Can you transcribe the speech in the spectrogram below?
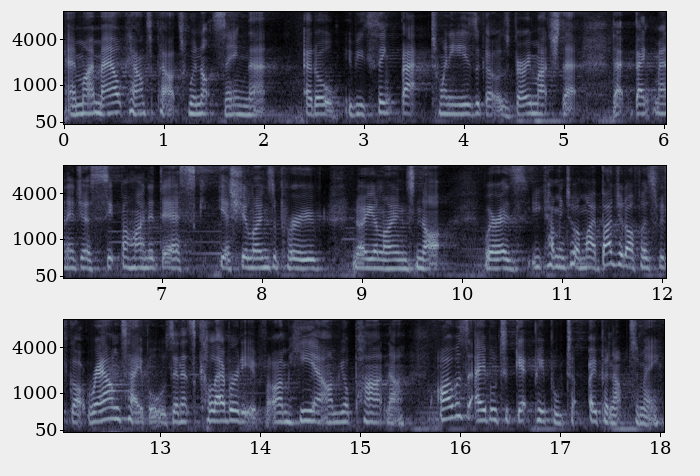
And my male counterparts were not seeing that at all. If you think back 20 years ago, it was very much that, that bank manager sit behind a desk, yes, your loan's approved, no, your loan's not. Whereas you come into MyBudget office, we've got round tables and it's collaborative. I'm here, I'm your partner. I was able to get people to open up to me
